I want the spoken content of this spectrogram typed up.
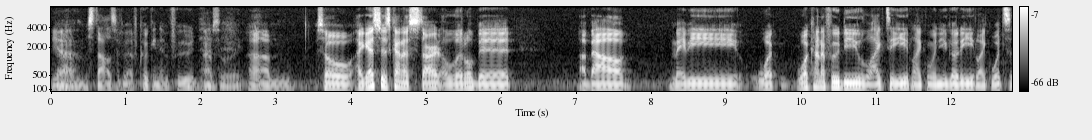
yeah, um, styles of, of cooking and food. absolutely. Um, so I guess just kind of start a little bit about maybe what what kind of food do you like to eat? Like when you go to eat, like what's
